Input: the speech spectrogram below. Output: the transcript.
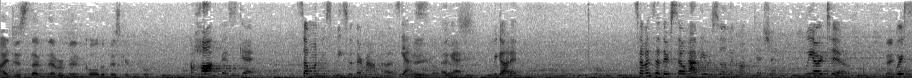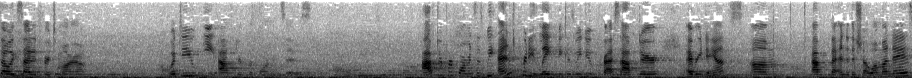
I just, I've never been called a biscuit before. a hot biscuit. Someone who speaks with their mouth closed. Yes. There you go, Okay. yes. We got it. Someone said they're so happy we're still in the competition. We are too. Thank We're so excited for tomorrow. What do you eat after performances? After performances, we end pretty late because we do press after every dance, um, after the end of the show on Mondays.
